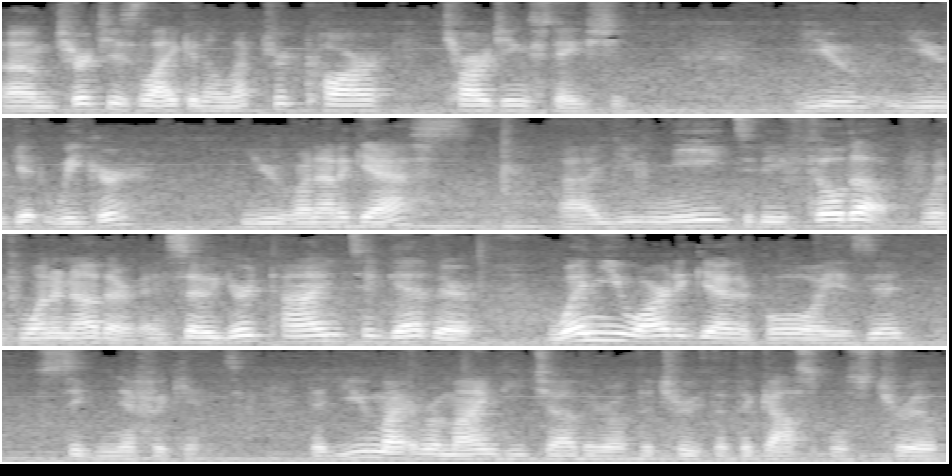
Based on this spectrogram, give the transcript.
um, church is like an electric car charging station. You you get weaker, you run out of gas, uh, you need to be filled up with one another. And so, your time together, when you are together, boy, is it significant that you might remind each other of the truth that the gospel is true,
